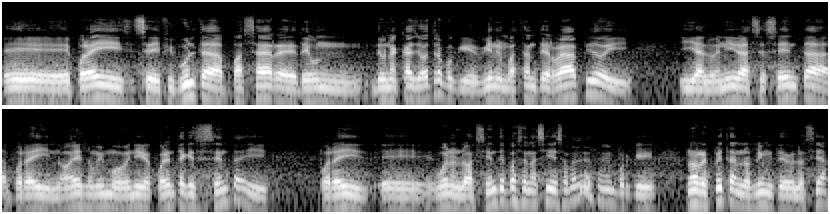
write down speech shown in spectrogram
eh, por ahí se dificulta pasar eh, de, una calle a otra porque vienen bastante rápido y, al venir a 60, por ahí no es lo mismo venir a 40 que 60 y por ahí, eh, bueno, los accidentes pasan así de esa manera también porque no respetan los límites de velocidad.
